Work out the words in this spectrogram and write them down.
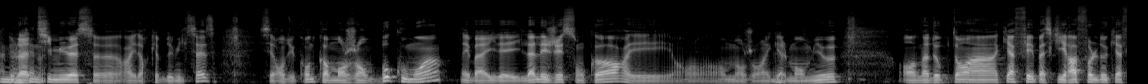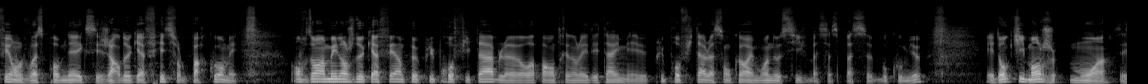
de la. Team US euh, Ryder Cup 2016, il s'est rendu compte qu'en mangeant beaucoup moins, eh ben, il, il allégeait son corps et en, en mangeant également mieux, en adoptant un café, parce qu'il raffole de café, on le voit se promener avec ses jarres de café sur le parcours, mais en faisant un mélange de café un peu plus profitable, on va pas rentrer dans les détails, mais plus profitable à son corps et moins nocif, bah, ça se passe beaucoup mieux. Et donc, il mange moins. Et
